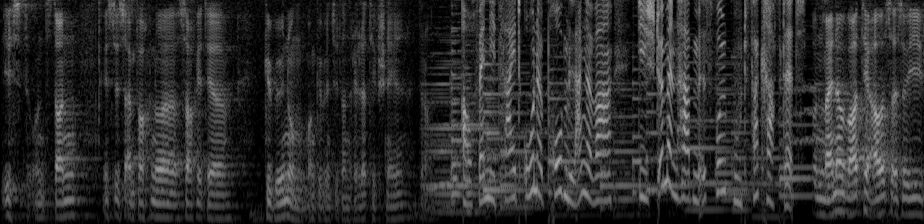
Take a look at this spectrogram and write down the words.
ist. Und dann ist es einfach nur Sache der Gewöhnung. Man gewöhnt sich dann relativ schnell dran. Auch wenn die Zeit ohne Proben lange war, die Stimmen haben es wohl gut verkraftet. Von meiner Warte aus, also ich,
